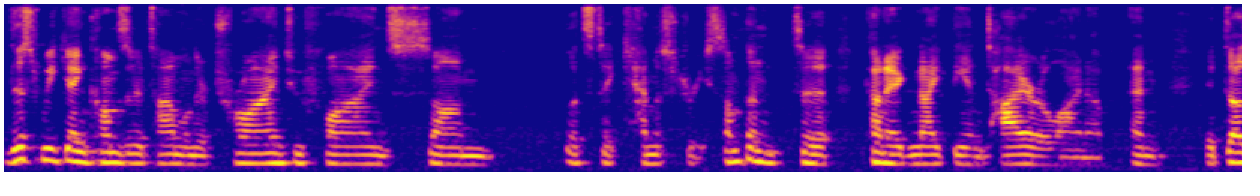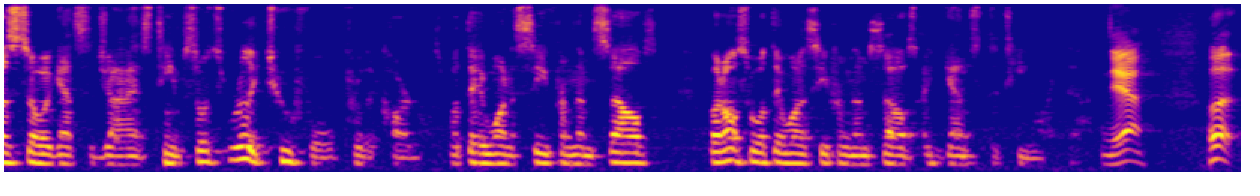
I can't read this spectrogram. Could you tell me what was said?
this weekend comes at a time when they're trying to find some let's say chemistry, something to kind of ignite the entire lineup. And it does so against the Giants team. So it's really twofold for the Cardinals, what they want to see from themselves, but also what they want to see from themselves against a team like that. Yeah. Look,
